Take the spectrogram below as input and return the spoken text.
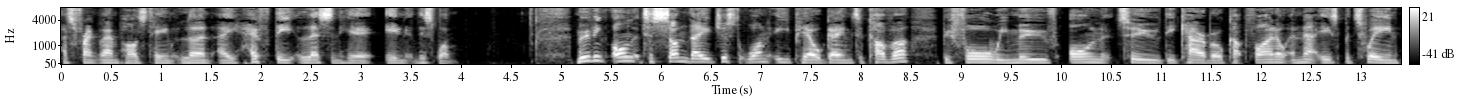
as Frank Lampard's team learn a hefty lesson here in this one. Moving on to Sunday, just one EPL game to cover before we move on to the Carabao Cup final, and that is between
